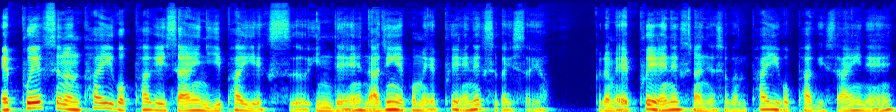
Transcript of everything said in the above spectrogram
fx는 파이 곱하기 사인 2파이 x인데 나중에 보면 f의 nx가 있어요. 그럼 f의 nx라는 녀석은 파이 곱하기 사인의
